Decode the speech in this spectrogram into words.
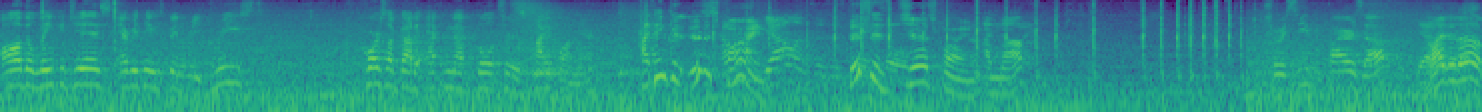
All the linkages, everything's been re-greased. Of course, I've got an FMF Gold Series pipe on there. I think that this is fine. Gallons is This is just fine. Enough. Should we see if it fires up? Light it up.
